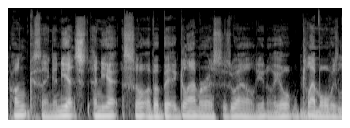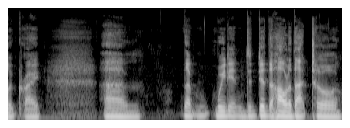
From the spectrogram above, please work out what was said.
punk thing, and yet and yet sort of a bit of glamorous as well. You know, he, al- Clem always looked great. Um, that we did did the whole of that tour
